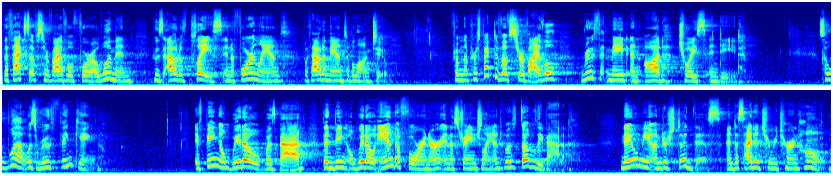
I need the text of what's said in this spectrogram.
the facts of survival for a woman who's out of place in a foreign land without a man to belong to. From the perspective of survival, Ruth made an odd choice indeed. So, what was Ruth thinking? If being a widow was bad, then being a widow and a foreigner in a strange land was doubly bad. Naomi understood this and decided to return home.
